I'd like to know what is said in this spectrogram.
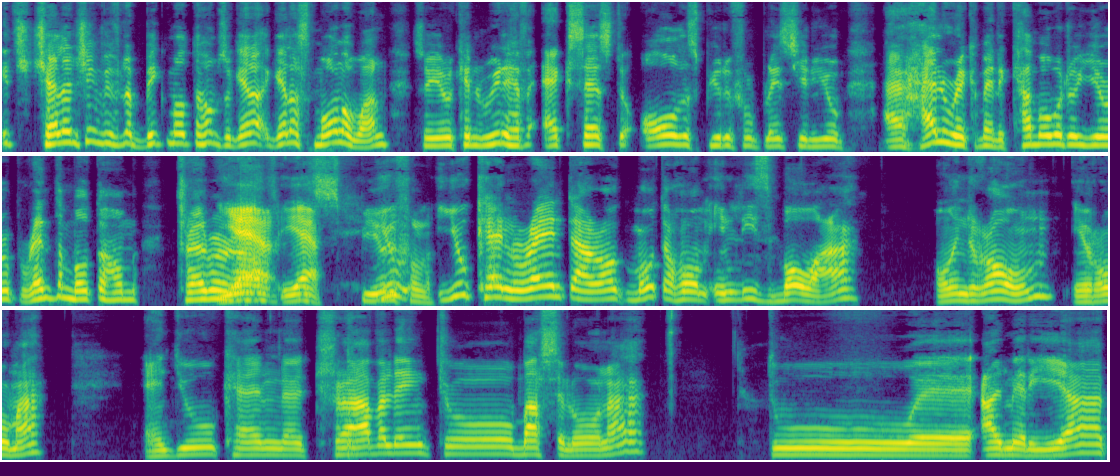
It's challenging with the big motorhome, so get a, get a smaller one so you can really have access to all this beautiful places in Europe. I highly recommend it. Come over to Europe, rent a motorhome, travel Yeah, around. yeah. It's beautiful. You, you can rent a motorhome in Lisboa or in Rome, in Roma, and you can uh, traveling to Barcelona, to uh, Almeria,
